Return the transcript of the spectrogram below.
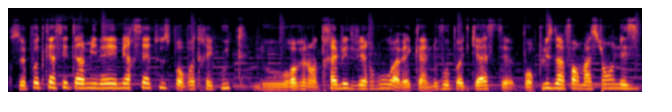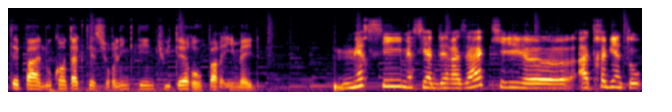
ce podcast est terminé. Merci à tous pour votre écoute. Nous revenons très vite vers vous avec un nouveau podcast. Pour plus d'informations, n'hésitez pas à nous contacter sur LinkedIn, Twitter ou par email. Merci, merci Abderrazak et euh, à très bientôt.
